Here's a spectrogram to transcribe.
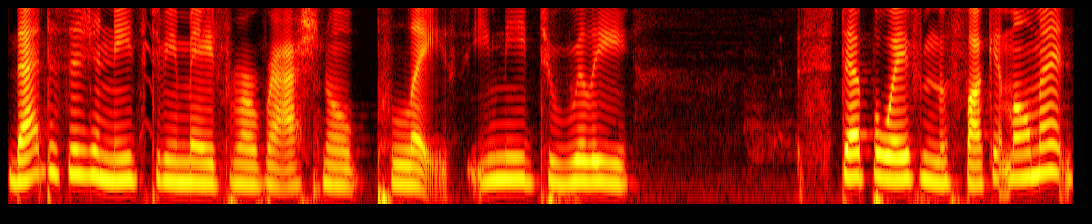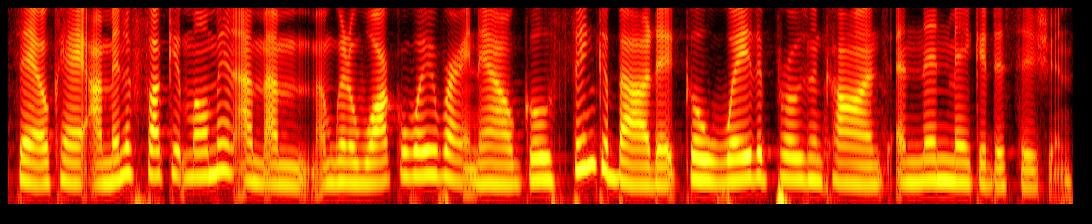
that decision needs to be made from a rational place. You need to really step away from the fuck it moment. And say, okay, I'm in a fuck it moment. I'm I'm I'm gonna walk away right now. Go think about it. Go weigh the pros and cons, and then make a decision.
